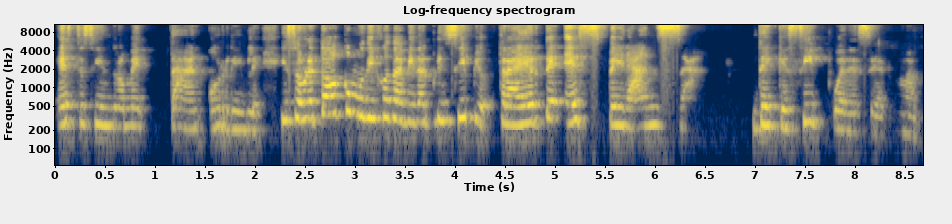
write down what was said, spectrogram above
este síndrome tan horrible. Y sobre todo, como dijo David al principio, traerte esperanza de que sí puede ser mamá.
